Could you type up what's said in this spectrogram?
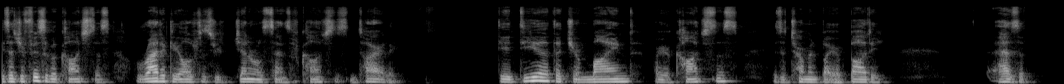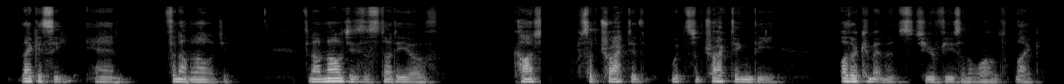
is that your physical consciousness radically alters your general sense of consciousness entirely. The idea that your mind or your consciousness is determined by your body has a legacy in phenomenology. Phenomenology is the study of subtracted with subtracting the other commitments to your views on the world, like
